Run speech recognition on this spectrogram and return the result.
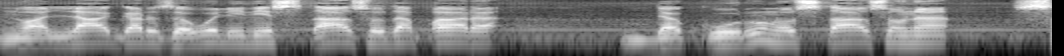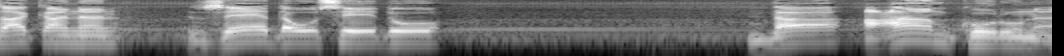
نو الله ګرځولی دي ستاسو د پاره د کورونو ستاسو نه سکنن زید اوسېدو دا عام کورونه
